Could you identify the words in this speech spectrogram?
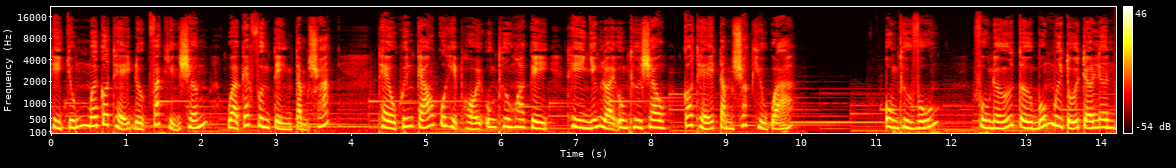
thì chúng mới có thể được phát hiện sớm qua các phương tiện tầm soát. Theo khuyến cáo của Hiệp hội Ung thư Hoa Kỳ thì những loại ung thư sau có thể tầm soát hiệu quả. Ung thư vú Phụ nữ từ 40 tuổi trở lên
